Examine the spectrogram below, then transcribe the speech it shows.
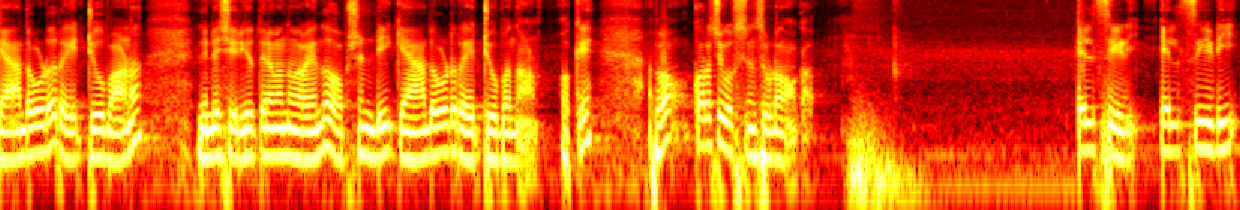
കാതോഡ് റേറ്റ് ട്യൂബാണ്. ഇതിന്റെ ശരി ഉത്തരമെന്ന് പറയുന്നത് option D cathode rate tube എന്നാണ്. ഓക്കെ? അപ്പോൾ കുറച്ച് ക്വസ്റ്റ്യൻസ് കൂടെ നോക്കാം. L C D L C D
